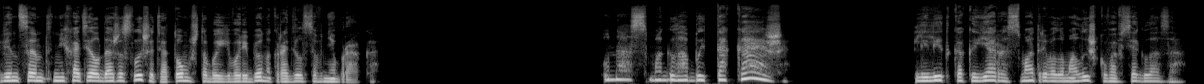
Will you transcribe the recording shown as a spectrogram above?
Винсент не хотел даже слышать о том, чтобы его ребенок родился вне брака. «У нас могла быть такая же?» Лилит, как и я, рассматривала малышку во все глаза.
